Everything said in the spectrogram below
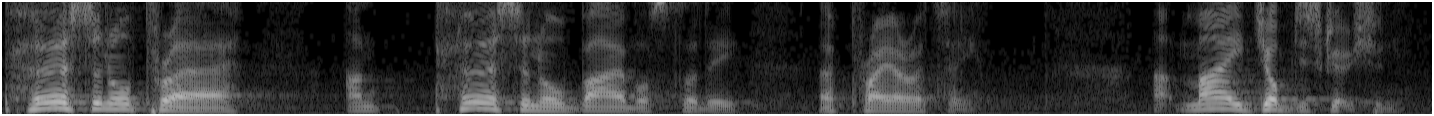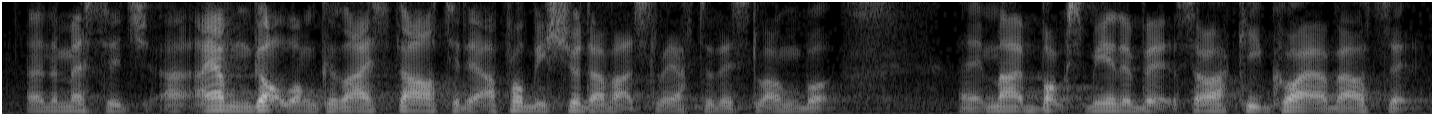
personal prayer and personal Bible study a priority. Uh, my job description and the message, I haven't got one because I started it. I probably should have actually after this long, but it might box me in a bit, so I keep quiet about it.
